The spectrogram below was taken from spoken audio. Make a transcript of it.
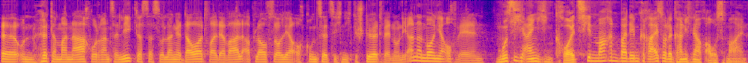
äh, und hört dann mal nach, woran es denn liegt, dass das so lange dauert, weil der Wahlablauf soll ja auch grundsätzlich nicht gestört werden und die anderen wollen ja auch wählen. Muss ich eigentlich ein Kreuzchen machen bei dem Kreis oder kann ich ihn auch ausmalen?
